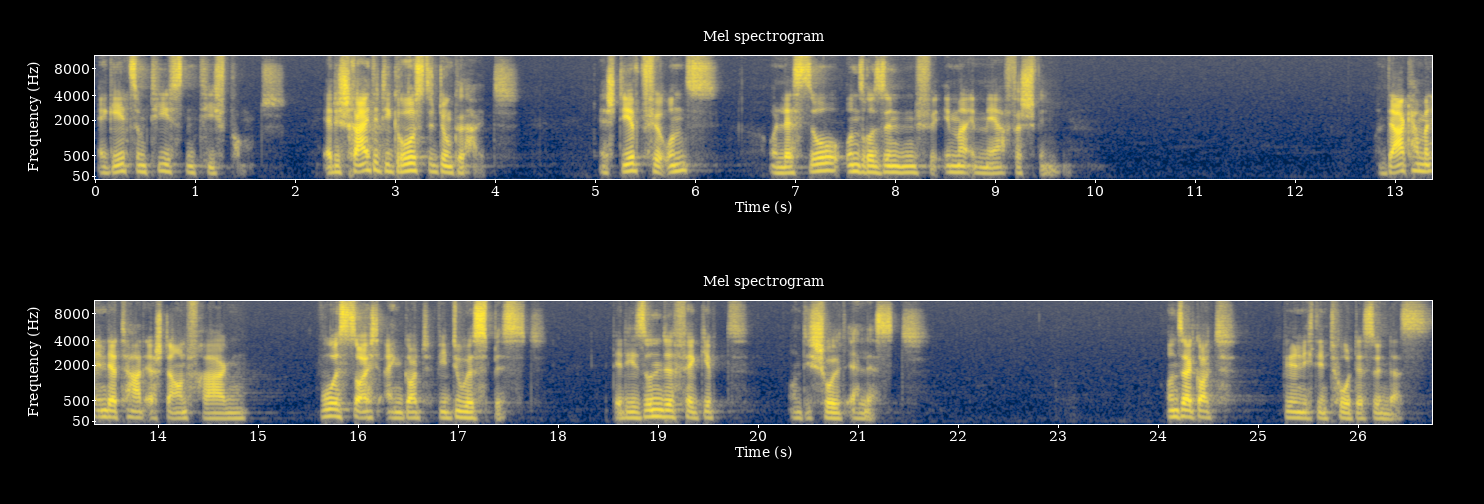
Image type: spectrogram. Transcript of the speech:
Er geht zum tiefsten Tiefpunkt. Er durchschreitet die größte Dunkelheit. Er stirbt für uns und lässt so unsere Sünden für immer im Meer verschwinden. Und da kann man in der Tat erstaunt fragen, wo ist solch ein Gott, wie du es bist, der die Sünde vergibt und die Schuld erlässt? Unser Gott will nicht den Tod des Sünders,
